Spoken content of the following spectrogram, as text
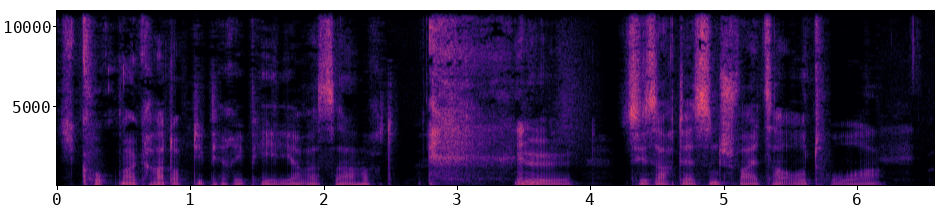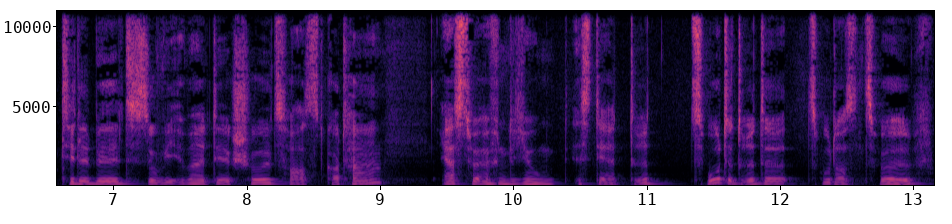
ich guck mal gerade, ob die Peripedia was sagt. Nö, sie sagt, er ist ein Schweizer Autor. Titelbild, so wie immer, Dirk Schulz, Horst Gotthard. Erstveröffentlichung ist der dritt, zweite, dritte 2012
